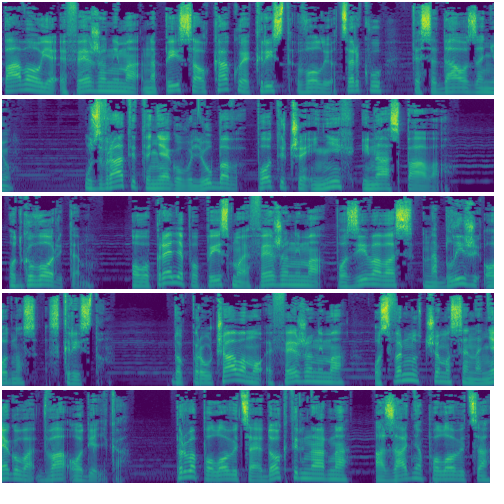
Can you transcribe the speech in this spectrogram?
Pavao je Efežanima napisao kako je Krist volio crkvu te se dao za nju. Uzvratite njegovu ljubav, potiče i njih i nas Pavao. Odgovorite mu. Ovo preljepo pismo Efežanima poziva vas na bliži odnos s Kristom. Dok proučavamo Efežanima, osvrnut ćemo se na njegova dva odjeljka. Prva polovica je doktrinarna, a zadnja polovica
